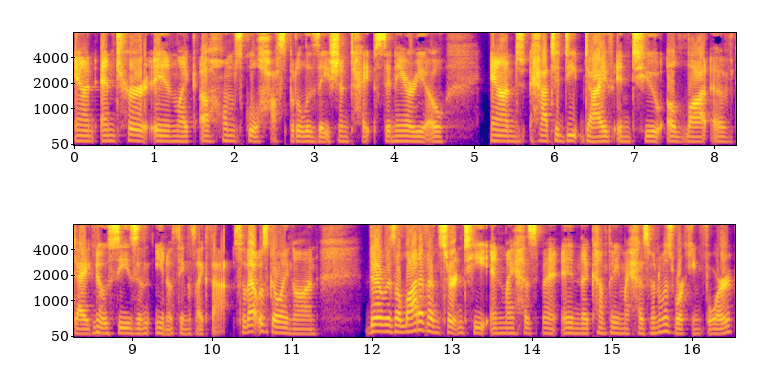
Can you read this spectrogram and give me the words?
and enter in like a homeschool hospitalization type scenario and had to deep dive into a lot of diagnoses and you know things like that. So that was going on there was a lot of uncertainty in my husband in the company my husband was working for.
